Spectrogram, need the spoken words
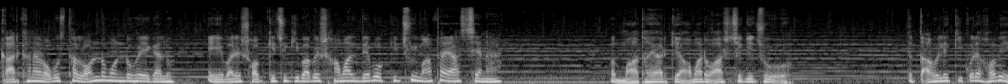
কারখানার অবস্থা লণ্ডমণ্ড হয়ে গেল। এবারে সব কিছু কীভাবে সামাল দেব কিছুই মাথায় আসছে না। মাথায় আর কি আমারও আসছে কিছু? তাহলে কি করে হবে?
